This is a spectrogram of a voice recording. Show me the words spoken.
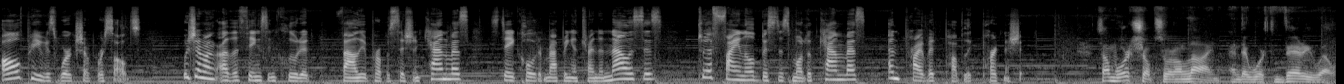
all previous workshop results, which among other things included value proposition canvas, stakeholder mapping and trend analysis, to a final business model canvas and private-public partnership. Some workshops were online and they worked very well.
